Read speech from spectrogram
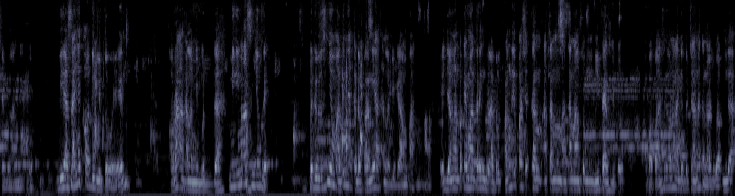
saya bilang gitu. Biasanya kalau digituin orang akan lebih mudah minimal senyum deh begitu senyum artinya ke depannya akan lebih gampang ya, jangan pakai materi yang berat karena dia pasti akan akan akan langsung defense gitu apa apaan sih orang ngajak bercanda kenal juga enggak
